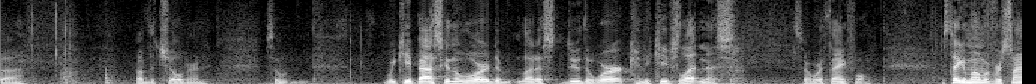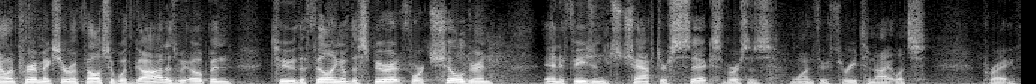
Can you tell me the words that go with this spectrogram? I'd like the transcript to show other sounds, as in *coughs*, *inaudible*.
uh, of the children. So we keep asking the Lord to let us do the work, and He keeps letting us. So we're thankful. Let's take a moment for silent prayer. Make sure we're in fellowship with God as we open to the filling of the Spirit for children in Ephesians chapter 6, verses 1 through 3 tonight. Let's pray.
